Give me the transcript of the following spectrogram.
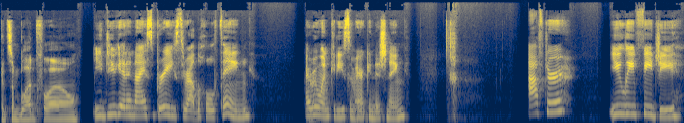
get some blood flow. you do get a nice breeze throughout the whole thing. Everyone could use some air conditioning. After you leave Fiji,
